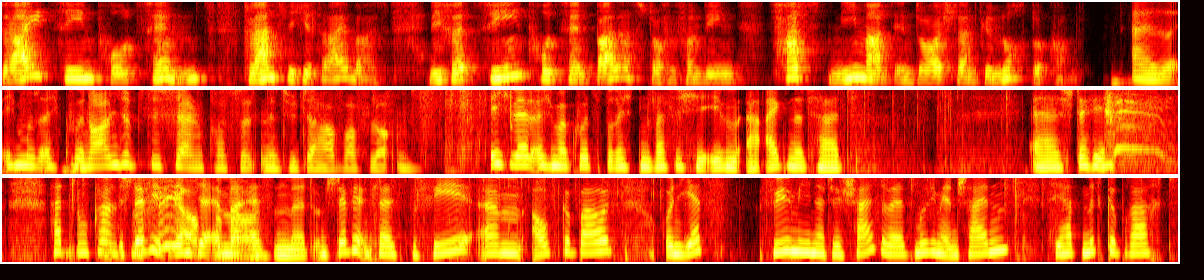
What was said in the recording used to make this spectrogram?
13% pflanzliches Eiweiß, liefert 10% Ballaststoffe, von denen fast niemand in Deutschland genug bekommt. Also, ich muss euch kurz. 79 Cent kostet eine Tüte Haferflocken. Ich werde euch mal kurz berichten, was sich hier eben ereignet hat. Äh, Steffi hat Steffi Buffet bringt ja immer. Essen mit. Und Steffi hat ein kleines Buffet ähm, aufgebaut. Und jetzt fühle ich mich natürlich scheiße, weil jetzt muss ich mir entscheiden. Sie hat mitgebracht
